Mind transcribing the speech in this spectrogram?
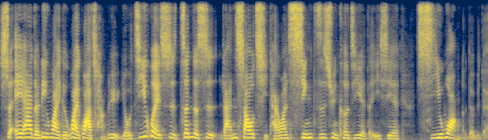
是 AI 的另外一个外挂场域，有机会是真的是燃烧起台湾新资讯科技业的一些希望的，对不对？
